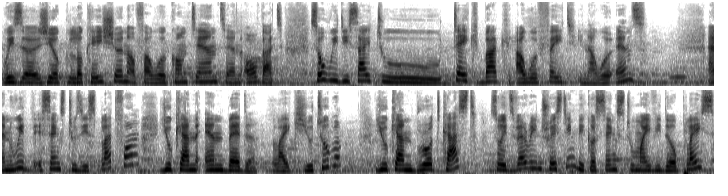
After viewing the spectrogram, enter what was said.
with uh, geolocation of our content and all that. So we decide to take back our fate in our hands and with thanks to this platform, you can embed like YouTube. You can broadcast, so it's very interesting because thanks to my video place,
